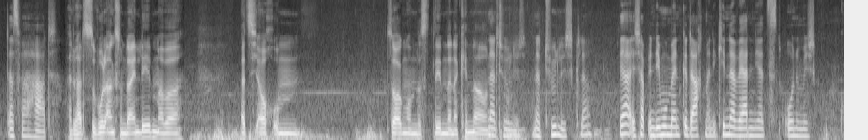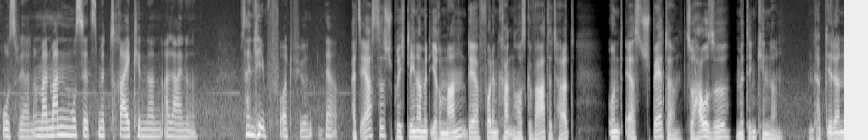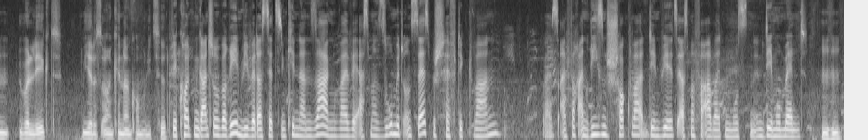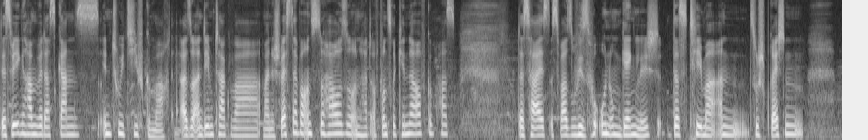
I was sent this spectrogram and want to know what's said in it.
Das war hart. Ja, du hattest sowohl Angst um dein Leben, aber letztlich auch um Sorgen um das Leben deiner Kinder. Und natürlich, um natürlich, klar. Ja, ich habe in dem Moment gedacht, meine Kinder werden jetzt ohne mich groß werden. Und mein Mann muss jetzt mit drei Kindern alleine sein Leben fortführen. Ja. Als erstes spricht Lena mit ihrem Mann, der vor dem Krankenhaus gewartet hat, und erst später zu Hause mit den Kindern. Und habt ihr dann überlegt, wie ihr das euren Kindern kommuniziert? Wir konnten gar nicht darüber reden, wie wir das jetzt den Kindern sagen, weil wir erstmal so mit uns selbst beschäftigt waren, weil es einfach ein Riesenschock war, den wir jetzt erstmal verarbeiten mussten in dem Moment. Mhm. Deswegen haben wir das ganz intuitiv gemacht. Also an dem Tag war meine Schwester bei uns zu Hause und hat auf unsere Kinder aufgepasst. Das heißt, es war sowieso unumgänglich, das Thema anzusprechen.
